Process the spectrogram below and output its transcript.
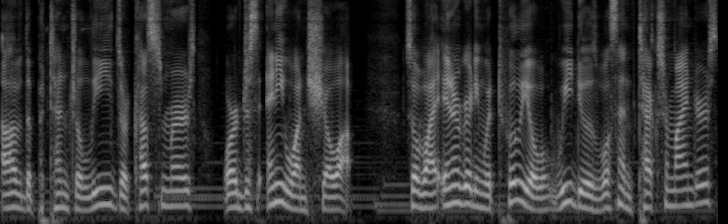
of the potential leads or customers or just anyone show up. So by integrating with Twilio, what we do is we'll send text reminders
